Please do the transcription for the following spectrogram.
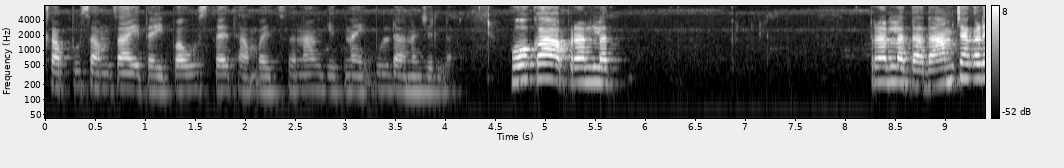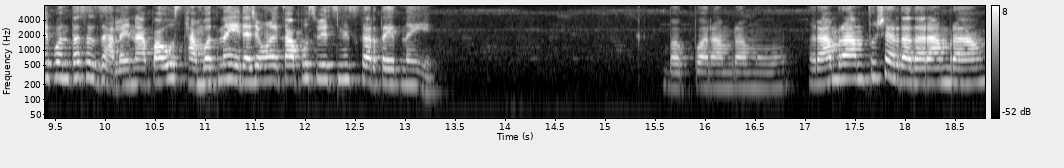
कापूस आमचा आहे ताई पाऊस काय थांबायचं नाव घेत नाही बुलढाणा जिल्हा. हो का? प्रल्हाद प्रल्हाद दादा आमच्याकडे पण तसंच झालंय ना पाऊस थांबत नाही त्याच्यामुळे कापूस वेचणीच करता येत नाहीये. बाप्पा राम राम. हो. राम राम तुषार दादा राम राम.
